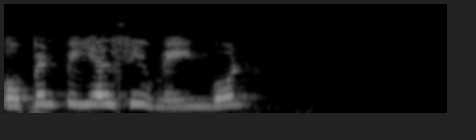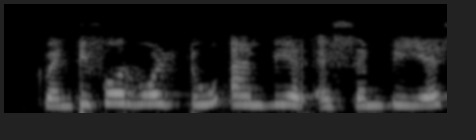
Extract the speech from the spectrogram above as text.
OpenPLC mainboard, 24 volt 2 ampere SMPS,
